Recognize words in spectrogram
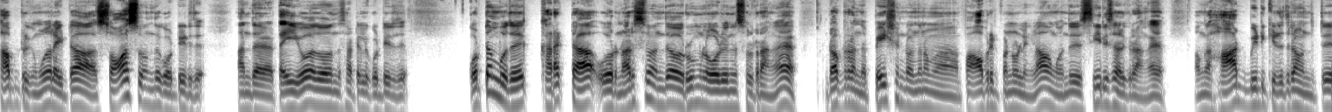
சாப்பிட்டு இருக்கும்போது லைட்டாக சாஸ் வந்து கொட்டிடுது. அந்த டையோ ஏதோ அந்த சட்டையில் கொட்டிடுது. கொட்டும்போது கரெக்டாக ஒரு நர்ஸ் வந்து ஒரு ரூமில் ஓடி வந்து சொல்கிறாங்க டாக்டர் அந்த பேஷண்ட் வந்து நம்ம ஆப்ரேட் பண்ணோம் இல்லைங்களா? அவங்க வந்து சீரியஸாக இருக்கிறாங்க. அவங்க ஹார்ட் பீட் கிட்டத்தட்ட வந்துட்டு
